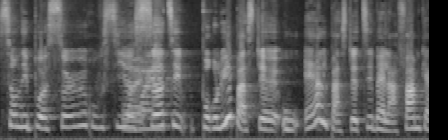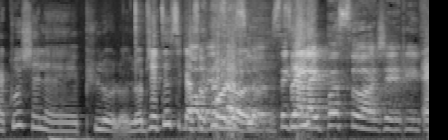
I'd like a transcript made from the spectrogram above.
Si on n'est pas sûr ou s'il y a Ouais. ça, tu sais, pour lui, parce que, ou elle, parce que, tu sais, ben, la femme qui accouche, elle est plus là, là. L'objectif, c'est qu'elle soit pas là, là. C'est qu'elle n'ait pas ça à gérer. finalement.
